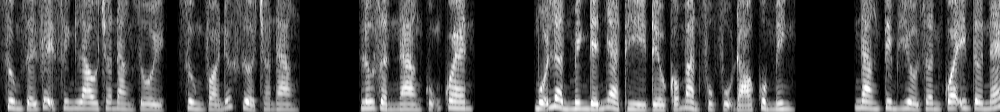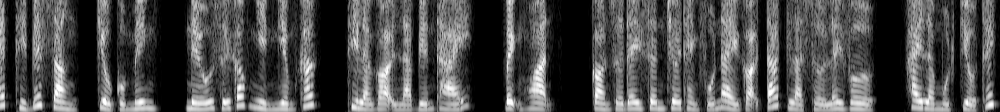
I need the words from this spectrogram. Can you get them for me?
dùng giấy vệ sinh lau cho nàng rồi, dùng vòi nước rửa cho nàng. Lâu dần nàng cũng quen. Mỗi lần minh đến nhà thì đều có màn phục vụ đó của minh nàng tìm hiểu dần qua internet thì biết rằng, kiểu của minh, nếu dưới góc nhìn nghiêm khắc, thì là gọi là biến thái, bệnh hoạn. Còn giờ đây dân chơi thành phố này gọi tắt là sờ laver hay là một kiểu thích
